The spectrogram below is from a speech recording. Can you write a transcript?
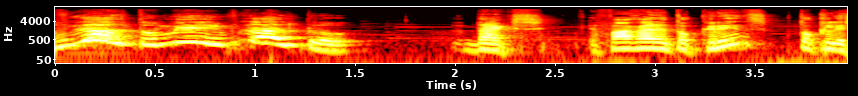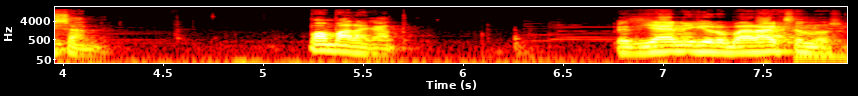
βγάλ το, μη, βγάλ το. Εντάξει, φάγανε το cringe, το κλείσανε. Πάμε παρακάτω. Παιδιά είναι γεροπαράξενος.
